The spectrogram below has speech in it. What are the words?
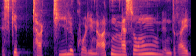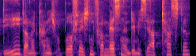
Es gibt taktile Koordinatenmessungen in 3D, damit kann ich Oberflächen vermessen, indem ich sie abtaste.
